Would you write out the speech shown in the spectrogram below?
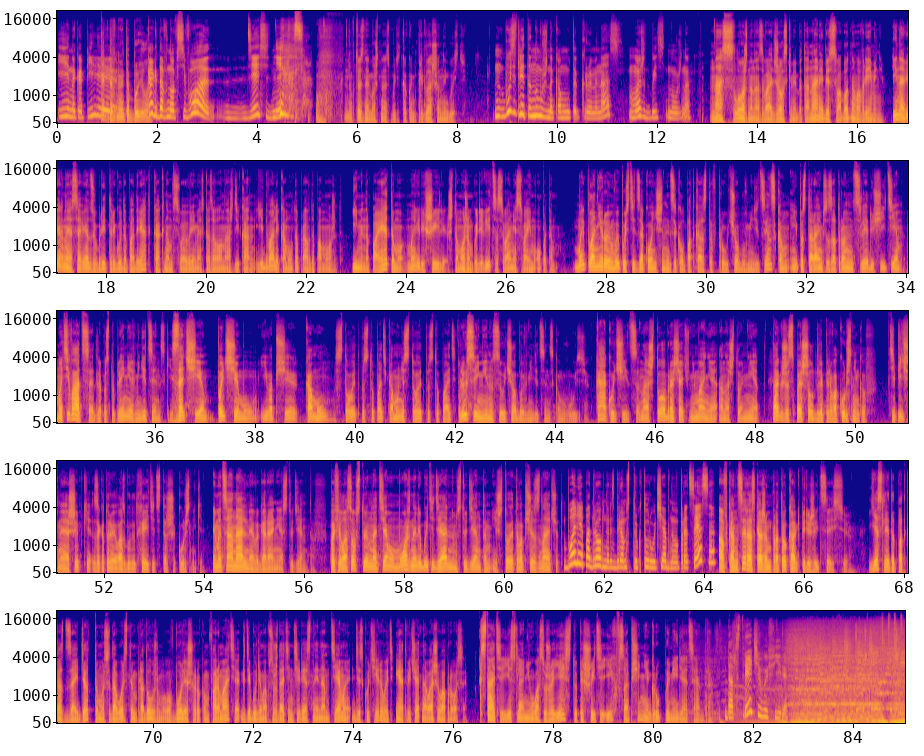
и накопили... Как давно это было? Как давно? Всего 10 дней назад. Ну, кто знает, может, у нас будет какой-нибудь приглашенный гость. Будет ли это нужно кому-то, кроме нас? Может быть, нужно. Нас сложно назвать жесткими ботанами без свободного времени. И, наверное, совет зубрить три года подряд, как нам в свое время сказал наш декан, едва ли кому-то правда поможет. Именно поэтому мы решили, что можем поделиться с вами своим опытом. Мы планируем выпустить законченный цикл подкастов про учебу в медицинском и постараемся затронуть следующие темы. Мотивация для поступления в медицинский. Зачем, почему и вообще кому стоит поступать, кому не стоит поступать. Плюсы и минусы учебы в медицинском вузе. Как учиться, на что обращать внимание, а на что нет. Также спешл для первокурсников, Типичные ошибки, за которые вас будут хейтить старшекурсники. Эмоциональное выгорание студентов. Пофилософствуем на тему, можно ли быть идеальным студентом и что это вообще значит. Более подробно разберем структуру учебного процесса. А в конце расскажем про то, как пережить сессию. Если этот подкаст зайдет, то мы с удовольствием продолжим его в более широком формате, где будем обсуждать интересные нам темы, дискутировать и отвечать на ваши вопросы. Кстати, если они у вас уже есть, то пишите их в сообщение группы Медиацентра. До встречи в эфире! Девушки мальчики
